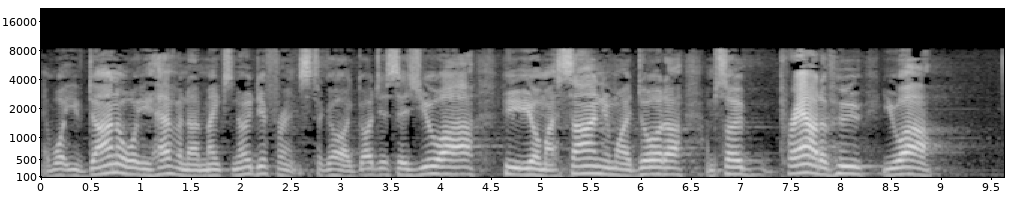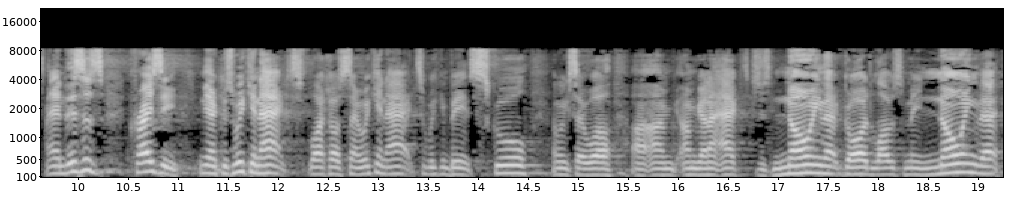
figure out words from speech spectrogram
And what you've done or what you haven't done makes no difference to God. God just says, You are who you're my son, you're my daughter. I'm so proud of who you are. And this is crazy, you know, because we can act, like I was saying, we can act, we can be at school, and we can say, well, I'm, I'm going to act just knowing that God loves me, knowing that,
